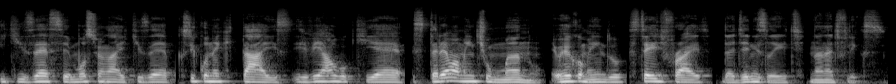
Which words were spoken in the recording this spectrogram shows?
e quiser se emocionar e quiser se conectar e, e ver algo que é extremamente humano, eu recomendo Stage Fright da Jenny Slate na Netflix.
